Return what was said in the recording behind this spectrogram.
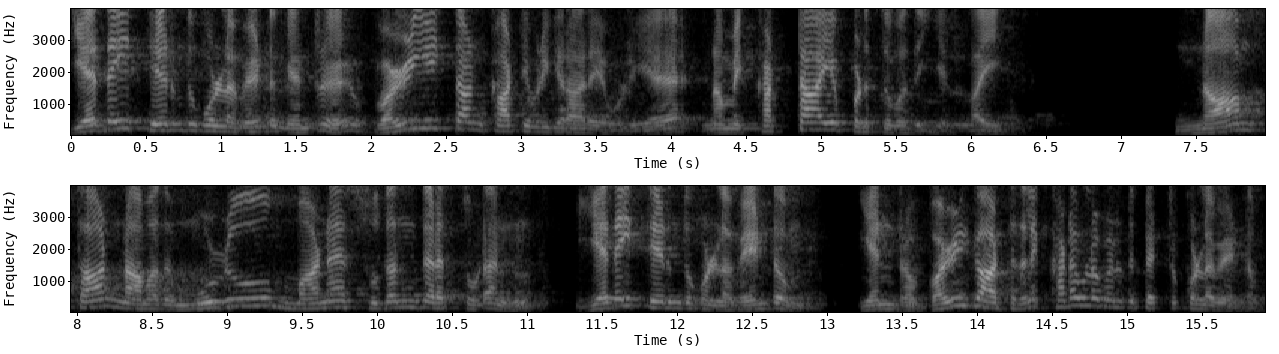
எதை தேர்ந்து கொள்ள வேண்டும் என்று வழியைத்தான் காட்டி விடுகிறாரே ஒழிய நம்மை கட்டாயப்படுத்துவது இல்லை. நாம் தான் நமது முழு மன சுதந்திரத்துடன் எதை தேர்ந்து கொள்ள வேண்டும் என்ற வழிகாட்டுதலை கடவுளமிருந்து பெற்றுக்கொள்ள வேண்டும்.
